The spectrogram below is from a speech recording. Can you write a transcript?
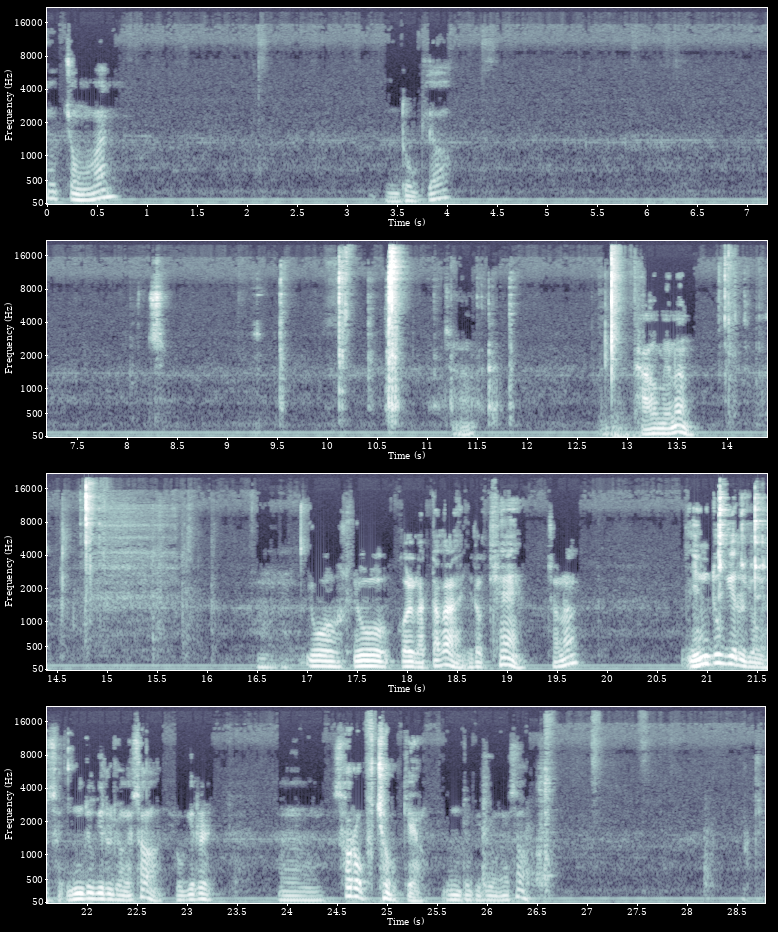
한쪽만 녹여 붙임. 자, 다음에는 음, 요 요걸 갖다가 이렇게 저는 인두기를 이용해서 인두기를 이용해서 여기를 음, 서로 붙여 볼게요. 인두기를 이용해서 이렇게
